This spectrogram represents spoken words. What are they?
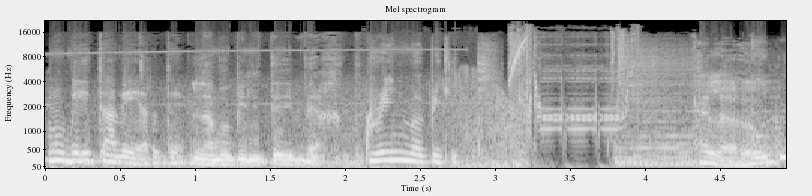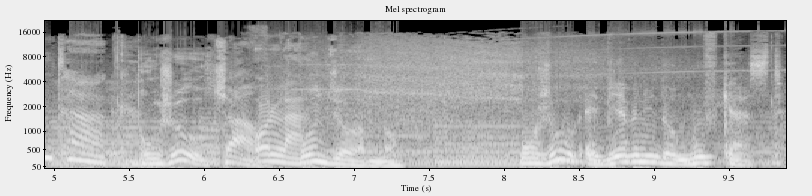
Mobilità verde. La mobilité verte. Green Mobility. Hello. Guten Tag. Bonjour. Ciao. Hola. Buongiorno. Bonjour et bienvenue dans Movecast,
